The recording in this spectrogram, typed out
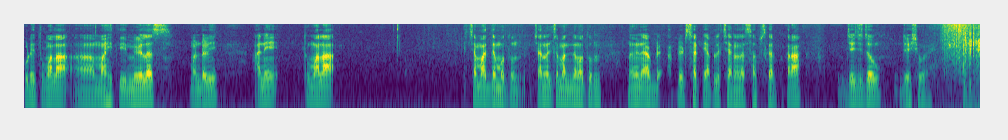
पुढे तुम्हाला माहिती मिळेलच मंडळी. आणि तुम्हाला याच्या माध्यमातून चॅनलच्या माध्यमातून नवीन अपडे अपडेटसाठी आपल्या चॅनलला सबस्क्राईब करा. जय जिजाऊ जय शिवराय.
